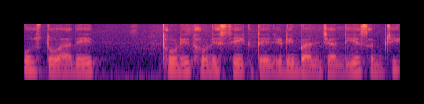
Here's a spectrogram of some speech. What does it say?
ਉਸ ਤੋਂ ਬਾਅਦ ਇਹ ਥੋੜੀ ਥੋੜੇ ਸੇਕ ਤੇ ਜਿਹੜੀ ਬਣ ਜਾਂਦੀ ਹੈ ਸਬਜ਼ੀ।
